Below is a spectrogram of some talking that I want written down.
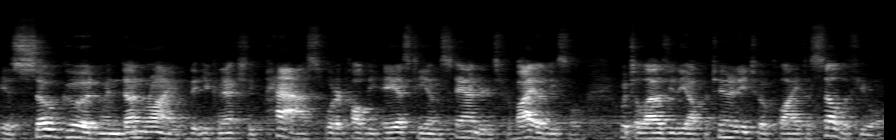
is so good when done right that you can actually pass what are called the ASTM standards for biodiesel, which allows you the opportunity to apply to sell the fuel.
